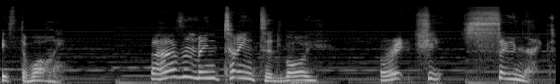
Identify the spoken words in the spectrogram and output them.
It's the wine that hasn't been tainted by Rishi Sunak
